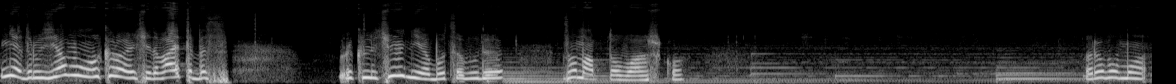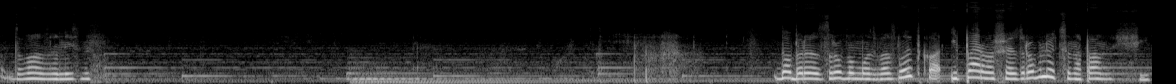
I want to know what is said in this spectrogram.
Ні, друзі, ну, коротше, давайте без приключення, бо це буде занадто важко. Робимо два залізних. Добре, зробимо два злитка. І перше, що я зроблю, це напевно щит.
